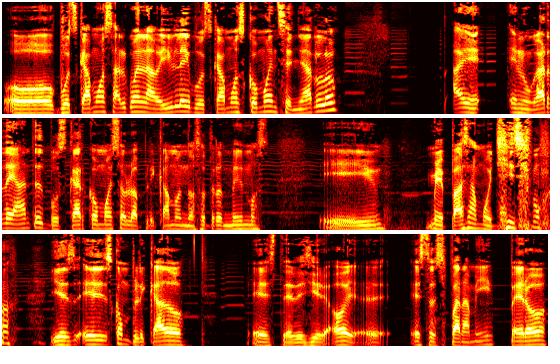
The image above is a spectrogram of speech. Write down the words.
O buscamos algo en la Biblia y buscamos cómo enseñarlo, eh, en lugar de antes buscar cómo eso lo aplicamos nosotros mismos. Y me pasa muchísimo y es, es complicado este decir, oye, eh, esto es para mí, pero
